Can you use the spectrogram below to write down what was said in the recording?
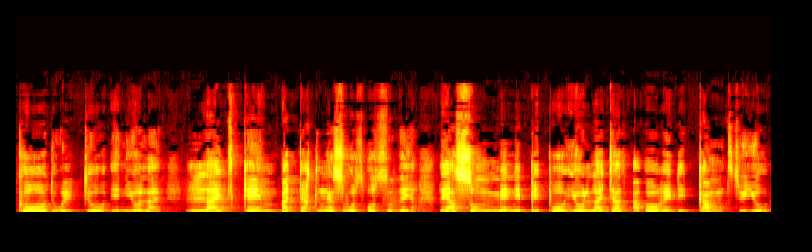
God will do in your life. Light came, but darkness was also there. There are so many people, your light has already come to you,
